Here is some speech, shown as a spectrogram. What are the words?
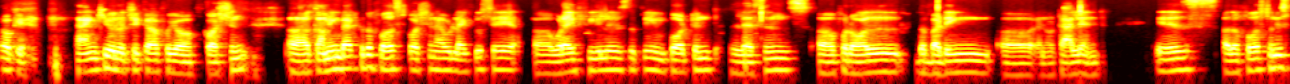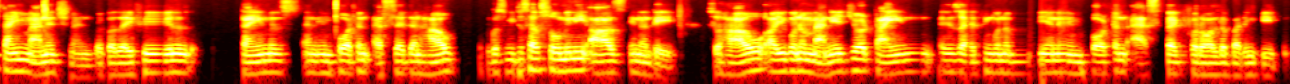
Okay, thank you, Ruchika, for your question. Uh, coming back to the first question, I would like to say uh, what I feel is the three important lessons uh, for all the budding, uh, you know, talent is uh, the first one is time management because I feel time is an important asset and how because we just have so many hours in a day. So how are you going to manage your time is I think going to be an important aspect for all the budding people.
